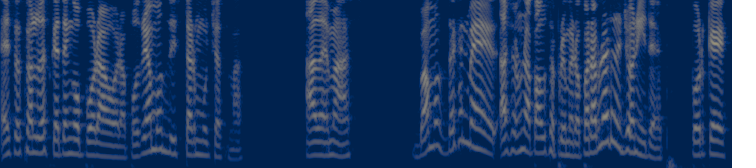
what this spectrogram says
Esas son las que tengo por ahora. Podríamos listar muchas más. Además, vamos, déjenme hacer una pausa primero para hablar de Johnny Depp, porque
